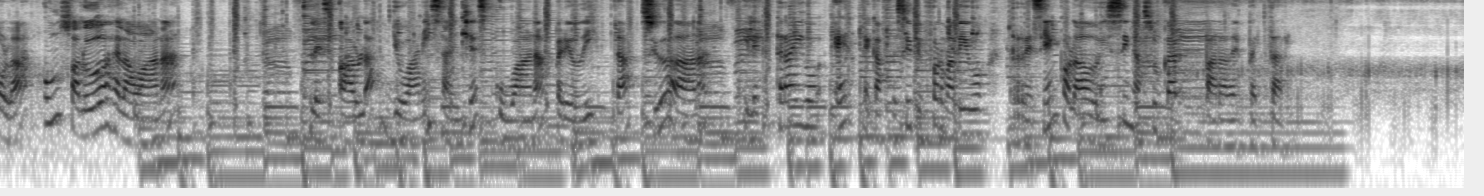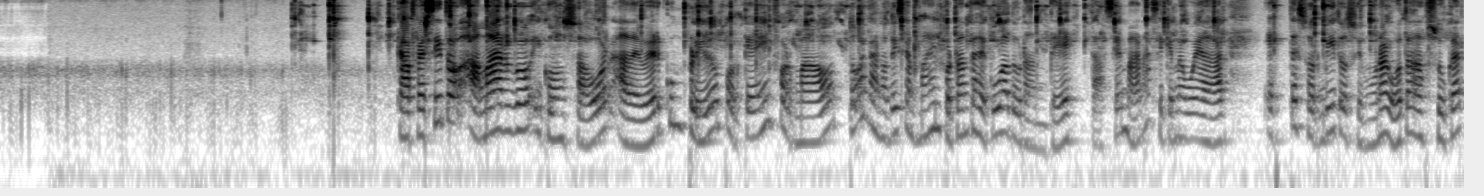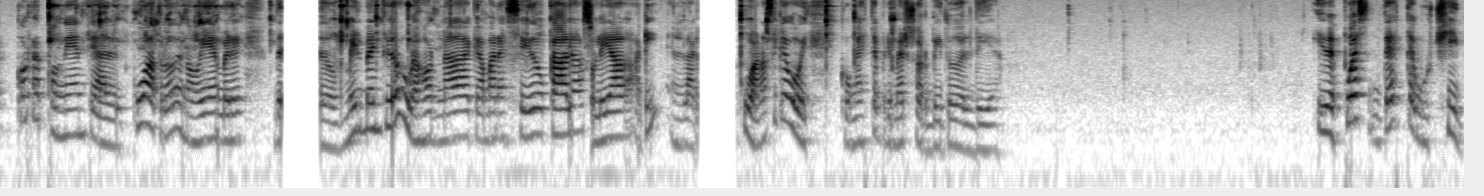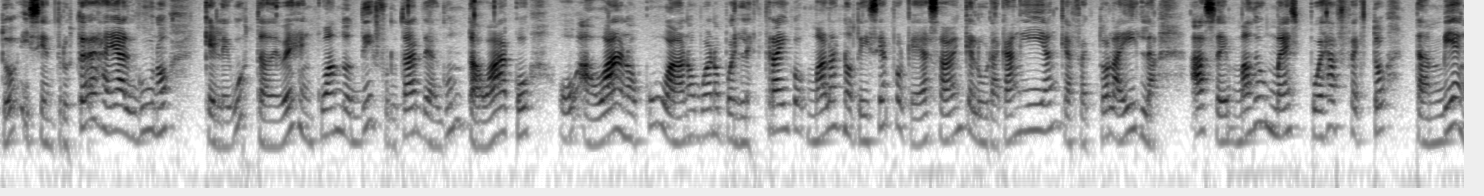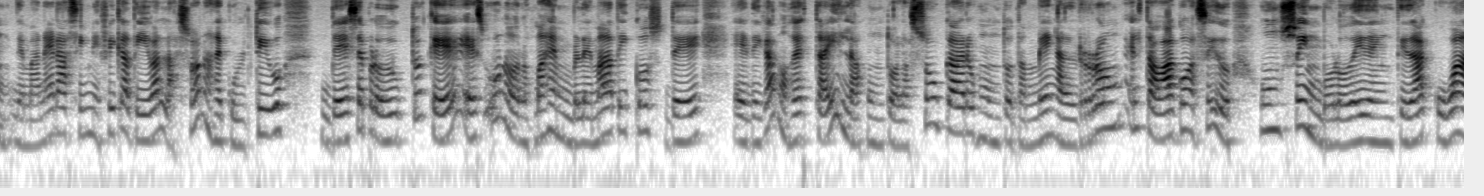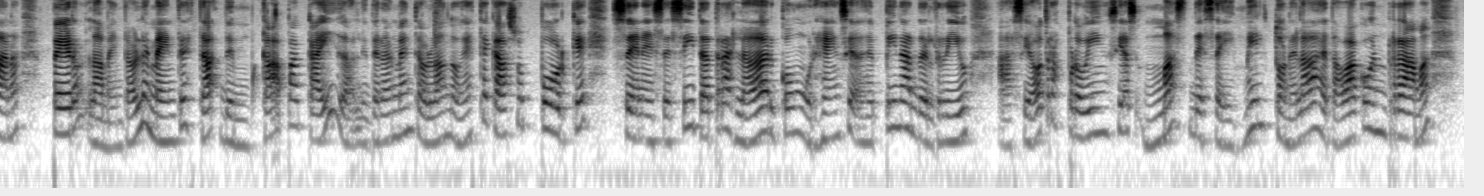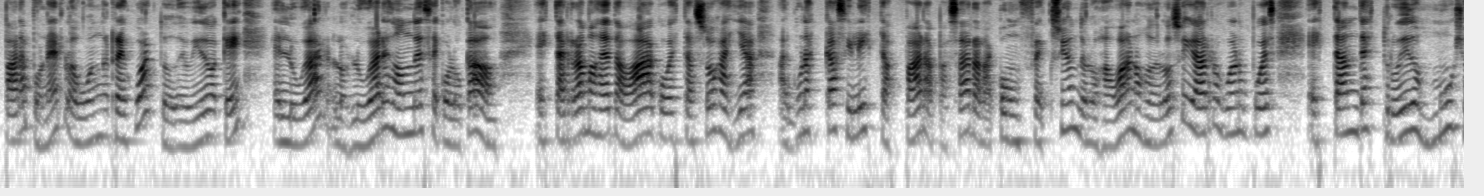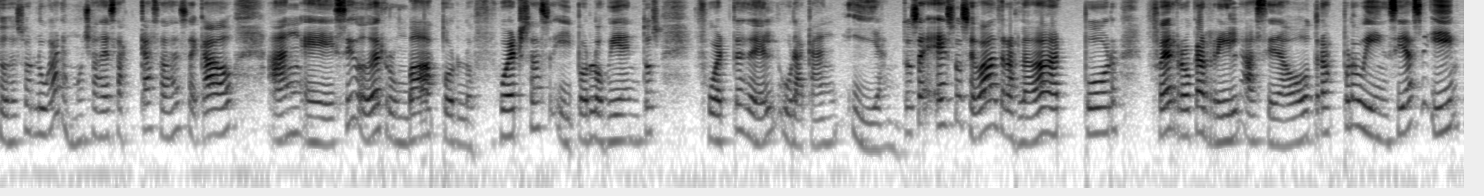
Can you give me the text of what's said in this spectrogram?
Hola, un saludo desde La Habana. Les habla Joanny Sánchez, cubana, periodista, ciudadana, y les traigo este cafecito informativo recién colado y sin azúcar para despertar. Cafecito amargo y con sabor a deber cumplido porque he informado todas las noticias más importantes de Cuba durante esta semana, así que me voy a dar este sorbito sin una gota de azúcar correspondiente al 4 de noviembre de 2022, una jornada que ha amanecido cala, soleada aquí en la cubana, así que voy con este primer sorbito del día. Y después de este buchito, y si entre ustedes hay alguno que le gusta de vez en cuando disfrutar de algún tabaco o habano cubano, bueno, pues les traigo malas noticias porque ya saben que el huracán Ian que afectó la isla hace más de un mes, pues afectó también de manera significativa las zonas de cultivo de ese producto que es uno de los más emblemáticos de, eh, digamos, de esta isla, junto al azúcar, junto también al ron. El tabaco ha sido un símbolo de identidad cubana, pero lamentablemente está de capa caída, literalmente hablando en este caso, porque se necesita trasladar con urgencia desde Pinar del Río hacia otras provincias más de 6.000 toneladas de tabaco en rama para ponerlo a buen resguardo, debido a que el lugar, los lugares donde se colocaban estas ramas de tabaco, estas hojas ya, algunas casi listas para pasar a la confección de los habanos o de los cigarros, bueno, pues están destruidos muchos de esos lugares, muchas de esas casas de secado han eh, sido derrumbadas por las fuerzas y por los vientos fuertes del huracán Ian. Entonces eso se va a trasladar por ferrocarril hacia otras provincias y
